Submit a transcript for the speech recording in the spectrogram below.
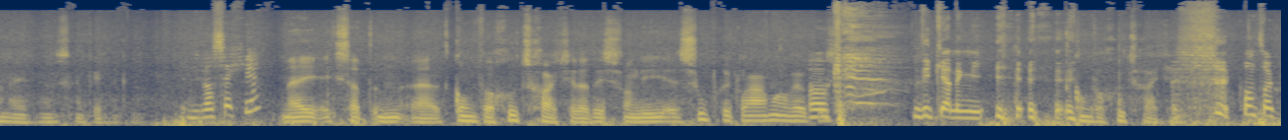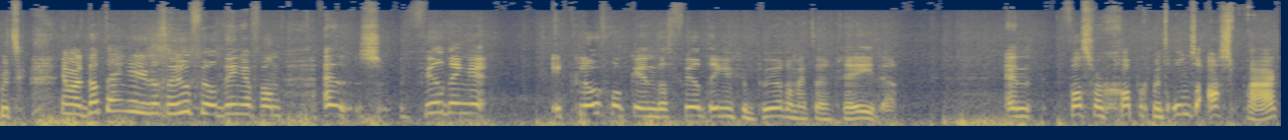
Oh nee, dat is geen pindakaas. Wat zeg je? Nee, ik zat een, eh, het komt wel goed, schatje. Dat is van die eh, soepreclame. Oké, die ken ik niet. het? Komt wel goed, schatje. komt wel goed. Nee, maar dat denk ik dat er heel veel dingen van... En veel dingen... Ik geloof ook in dat veel dingen gebeuren met een reden. En het was wel grappig met onze afspraak.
